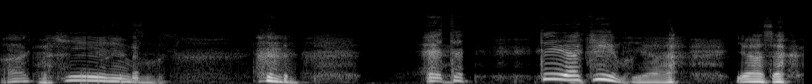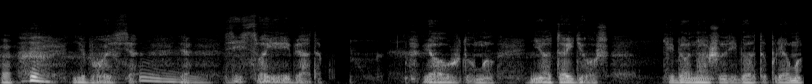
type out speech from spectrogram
Аким. Это ты, Аким? Я, я, Захар, не бойся. Я- здесь свои ребята. Я уж думал, не отойдешь. Тебя наши ребята прямо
